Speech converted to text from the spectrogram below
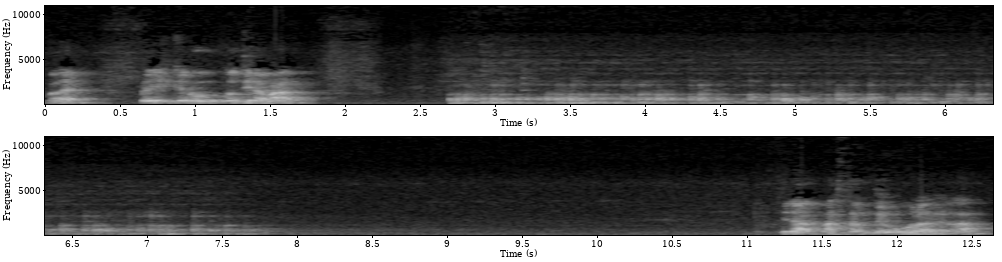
¿Vale? ¿Veis que no, no tira mal? Tira bastante humo, la verdad.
